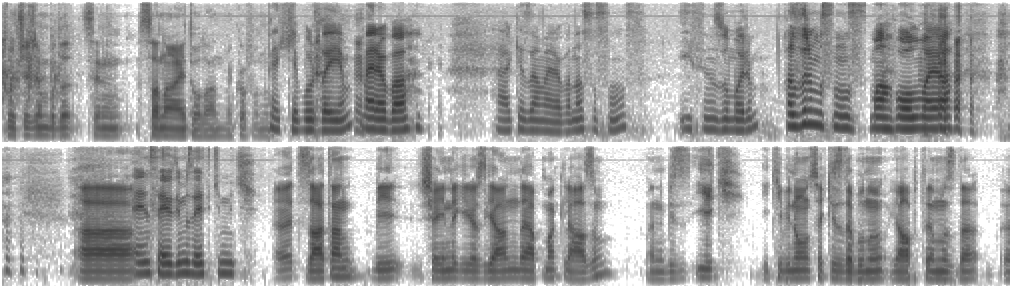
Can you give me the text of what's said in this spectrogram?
Tuğçe'cim bu da senin sana ait olan mikrofonumuz. Peki buradayım. merhaba. Herkese merhaba. Nasılsınız? İyisiniz umarım. Hazır mısınız mahvolmaya? En sevdiğimiz etkinlik. evet zaten bir şeyinde girizgahını da yapmak lazım. Hani biz ilk 2018'de bunu yaptığımızda e,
